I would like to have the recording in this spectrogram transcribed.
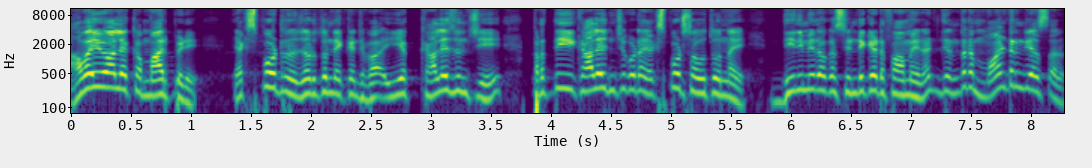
అవయవాల యొక్క మార్పిడి. ఎక్స్పోర్ట్ జరుగుతున్నాయి ఇక్కడి నుంచి. ఈ యొక్క కాలేజ్ నుంచి ప్రతి కాలేజ్ నుంచి కూడా ఎక్స్పోర్ట్స్ అవుతున్నాయి. దీని మీద ఒక సిండికేట్ ఫామ్ అయిన దీని అంతా మానిటరింగ్ చేస్తారు.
